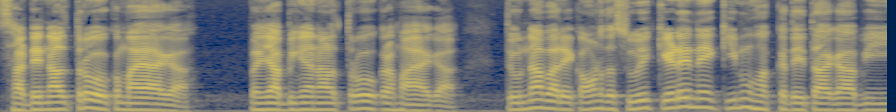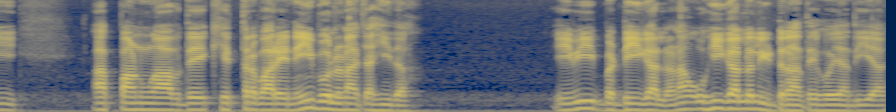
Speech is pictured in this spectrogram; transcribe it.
ਸਾਡੇ ਨਾਲ ਧਰੋਹ ਕਮਾਇਆ ਹੈਗਾ ਪੰਜਾਬੀਆਂ ਨਾਲ ਧਰੋਹ ਕਮਾਇਆ ਹੈਗਾ ਤੇ ਉਹਨਾਂ ਬਾਰੇ ਕੌਣ ਦੱਸੂ? ਇਹ ਕਿਹੜੇ ਨੇ? ਕਿਹਨੂੰ ਹੱਕ ਦਿੱਤਾਗਾ ਵੀ ਆਪਾਂ ਨੂੰ ਆਪਦੇ ਖੇਤਰ ਬਾਰੇ ਨਹੀਂ ਬੋਲਣਾ ਚਾਹੀਦਾ? ਇਹ ਵੀ ਵੱਡੀ ਗੱਲ ਨਾ ਉਹੀ ਗੱਲ ਲੀਡਰਾਂ ਤੇ ਹੋ ਜਾਂਦੀ ਆ।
